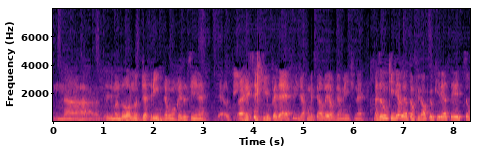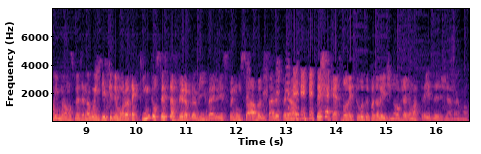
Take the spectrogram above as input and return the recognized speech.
na. Ele mandou no dia 30, alguma coisa assim, né? Eu, eu recebi o PDF e já comecei a ler, obviamente, né? Mas eu não queria ler até o final porque eu queria ter a edição em mãos. Mas eu não aguentei porque demorou até quinta ou sexta-feira pra vir, velho. Isso foi num sábado, sabe? Eu falei, não, deixa quieto, vou ler tudo, depois eu leio de novo. Já li umas três vezes já, normal.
